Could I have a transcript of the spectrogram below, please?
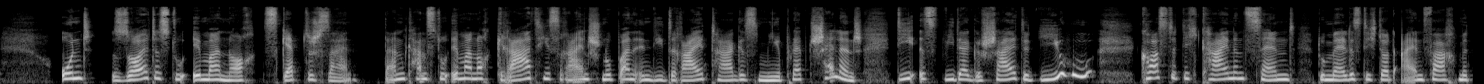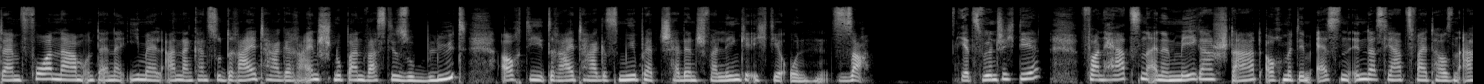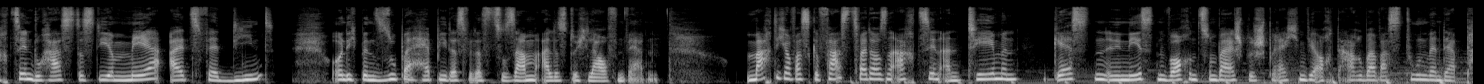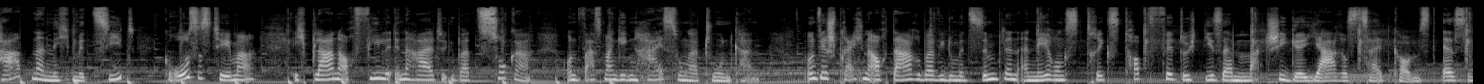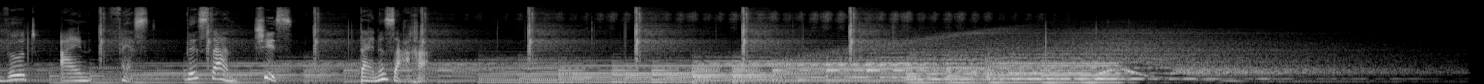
Und solltest du immer noch skeptisch sein, dann kannst du immer noch gratis reinschnuppern in die drei Tages Meal Prep Challenge. Die ist wieder geschaltet. Juhu! Kostet dich keinen Cent. Du meldest dich dort einfach mit deinem Vornamen und deiner E-Mail an. Dann kannst du drei Tage reinschnuppern, was dir so blüht. Auch die drei Tages Meal Prep Challenge verlinke ich dir unten. So. Jetzt wünsche ich dir von Herzen einen Mega-Start auch mit dem Essen in das Jahr 2018. Du hast es dir mehr als verdient. Und ich bin super happy, dass wir das zusammen alles durchlaufen werden. Mach dich auf was gefasst 2018 an Themen, Gästen. In den nächsten Wochen zum Beispiel sprechen wir auch darüber, was tun, wenn der Partner nicht mitzieht. Großes Thema. Ich plane auch viele Inhalte über Zucker und was man gegen Heißhunger tun kann. Und wir sprechen auch darüber, wie du mit simplen Ernährungstricks topfit durch diese matschige Jahreszeit kommst. Es wird ein Fest. Bis dann. Tschüss deine Sarah.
